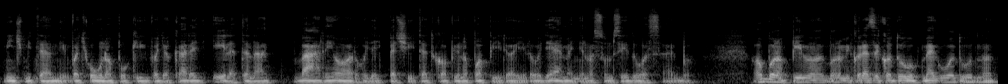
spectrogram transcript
nincs mit tenni, vagy hónapokig, vagy akár egy életen át várni arra, hogy egy pecsétet kapjon a papírjaira, hogy elmenjen a szomszéd országba. Abban a pillanatban, amikor ezek a dolgok megoldódnak,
